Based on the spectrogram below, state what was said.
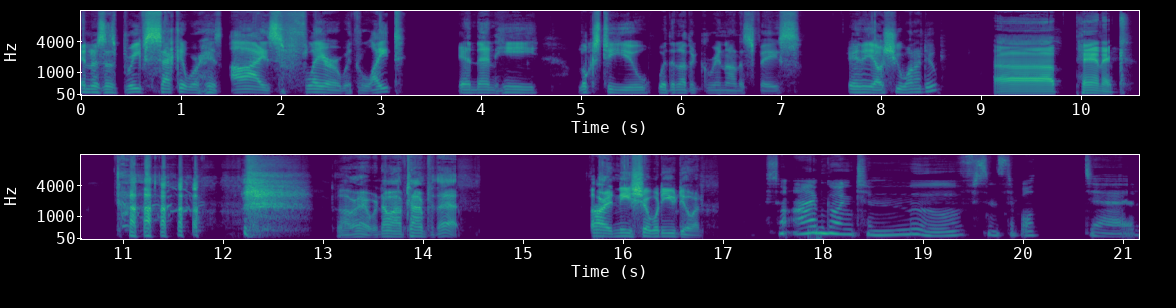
And there's this brief second where his eyes flare with light, and then he looks to you with another grin on his face. Anything else you want to do? Uh, panic. All right, we don't have time for that. All right, Nisha, what are you doing? So I'm going to move since they're both dead.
